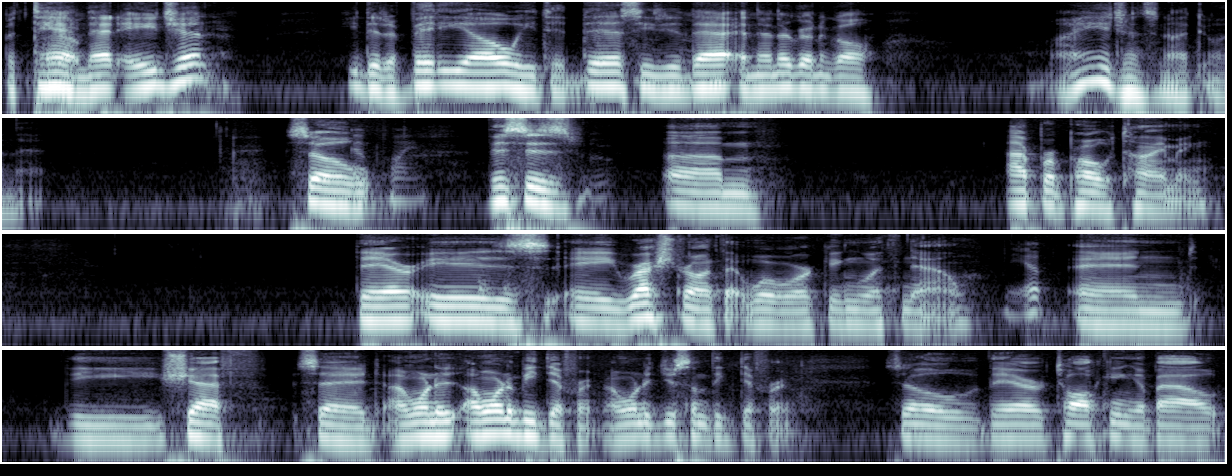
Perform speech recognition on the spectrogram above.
But damn, that agent, he did a video, he did this, he did that, and then they're going to go, my agent's not doing that. So this is um, apropos timing. There is a restaurant that we're working with now, Yep. and the chef said, "I want to, I want to be different. I want to do something different." So they're talking about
